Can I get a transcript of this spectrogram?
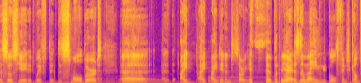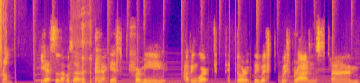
associate it with the, the small bird. Uh, I, I I didn't. Sorry, but yeah, where does no, the name Goldfinch come from? Yeah, so that was a. I guess for me, having worked historically with with brands, um,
